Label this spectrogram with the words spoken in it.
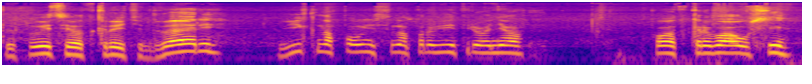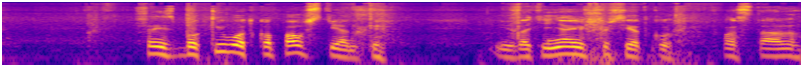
Теплиці відкриті двері, вікна повністю на провітрювання пооткривав всі. Ще з боків откопав стінки. І затіняючу сітку поставив.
